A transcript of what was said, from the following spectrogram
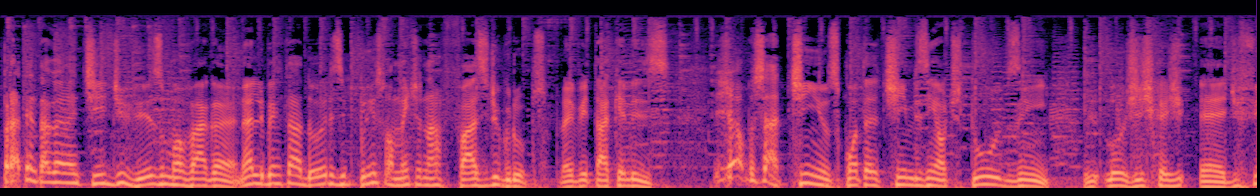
para tentar garantir de vez uma vaga na Libertadores e principalmente na fase de grupos, para evitar aqueles jogos chatinhos contra times em altitudes, em logísticas eh, difíceis.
